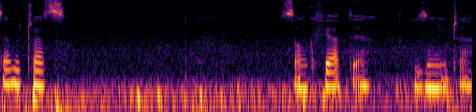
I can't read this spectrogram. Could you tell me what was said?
cały czas są kwiaty i znicze.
